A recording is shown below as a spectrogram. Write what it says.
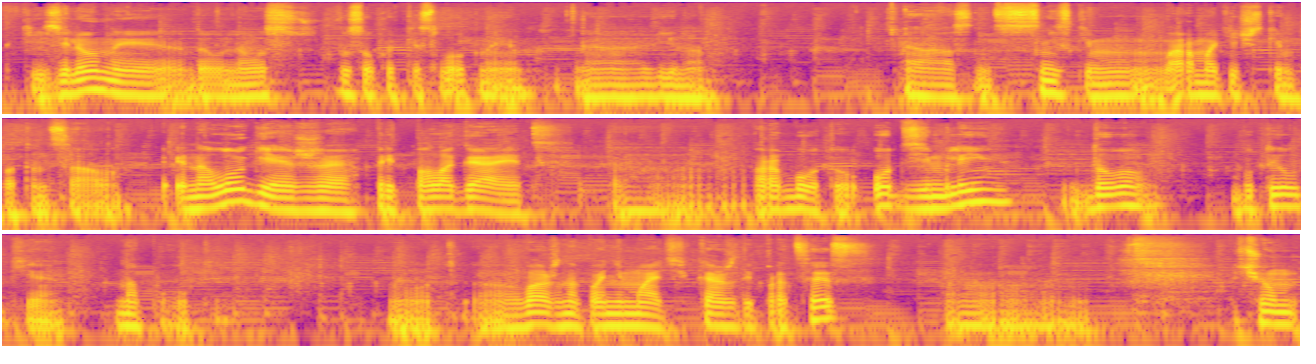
такие зеленые, довольно высококислотные э, вина с низким ароматическим потенциалом. Энология же предполагает работу от земли до бутылки на полке. Вот. Важно понимать каждый процесс. Причем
